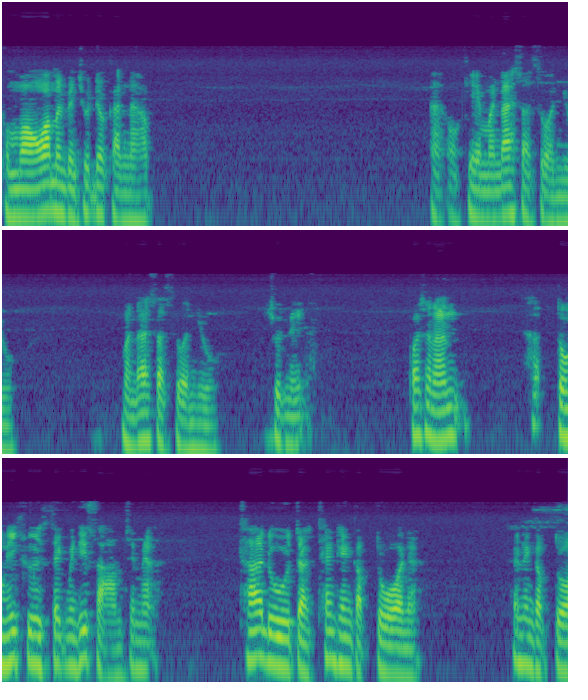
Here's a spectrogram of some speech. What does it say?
ผมมองว่ามันเป็นชุดเดียวกันนะครับ อะโอเค มันได้สัดส่วนอยู่ มันได้สัดส่วนอยู่ ชุดนี้ เพราะฉะนั้นตรงนี้คือเซกเมนต์ที่สามใช่ไหมถ้าดูจากแท่งเทงกับตัวเนี่ย แท่งเทงกับตัว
